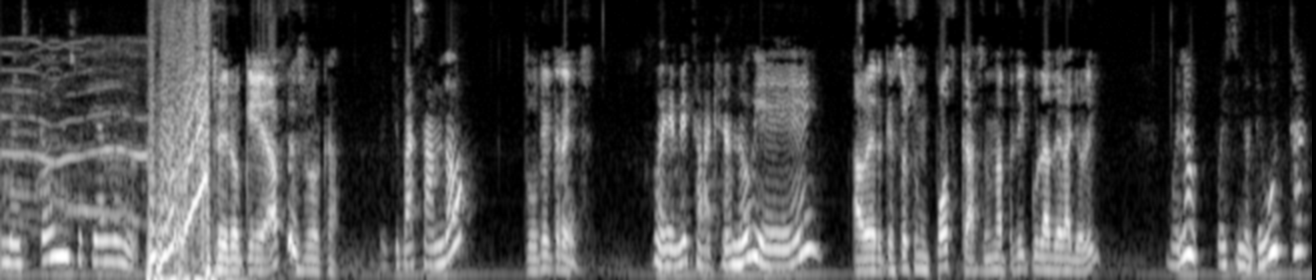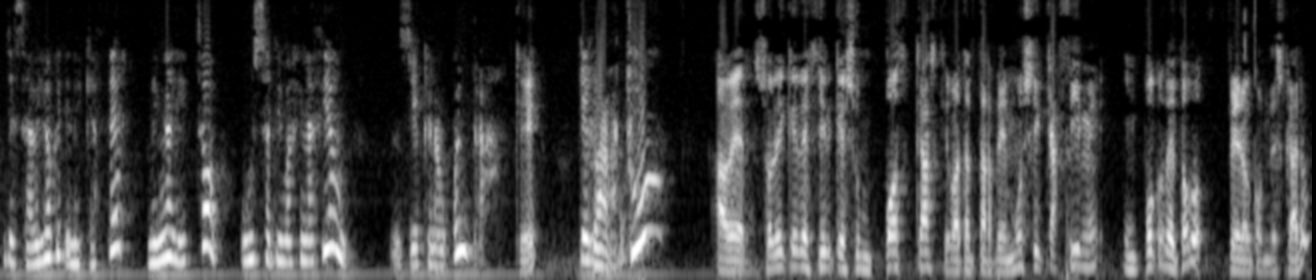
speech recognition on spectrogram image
me estoy ensuciando mucho. ¿Pero qué haces, loca? ¿Me estoy pasando? ¿Tú qué crees? Pues me estaba quedando bien. A ver, que esto es un podcast de una película de la Jolie. Bueno, pues si no te gusta, ya sabes lo que tienes que hacer. Venga, listo. Usa tu imaginación. Si es que la encuentras. ¿Qué? Que lo hagas tú. A ver, solo hay que decir que es un podcast que va a tratar de música, cine, un poco de todo, pero con descaro.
